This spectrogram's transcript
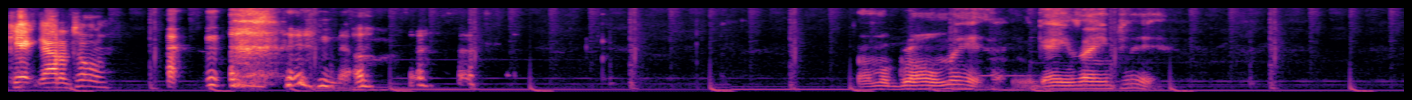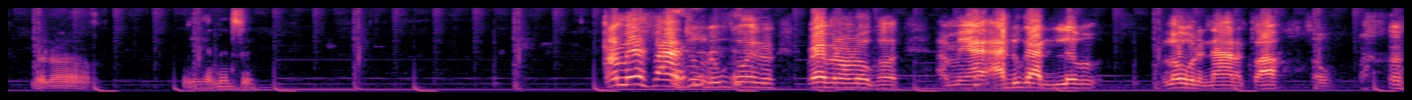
Cat got a tone. no. I'm a grown man. And the games I ain't playing. But uh, you got nothing to say? I mean, that's fine too. We're going to wrap it on up. 'cause, I mean, I, I do got to live load at nine o'clock. So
